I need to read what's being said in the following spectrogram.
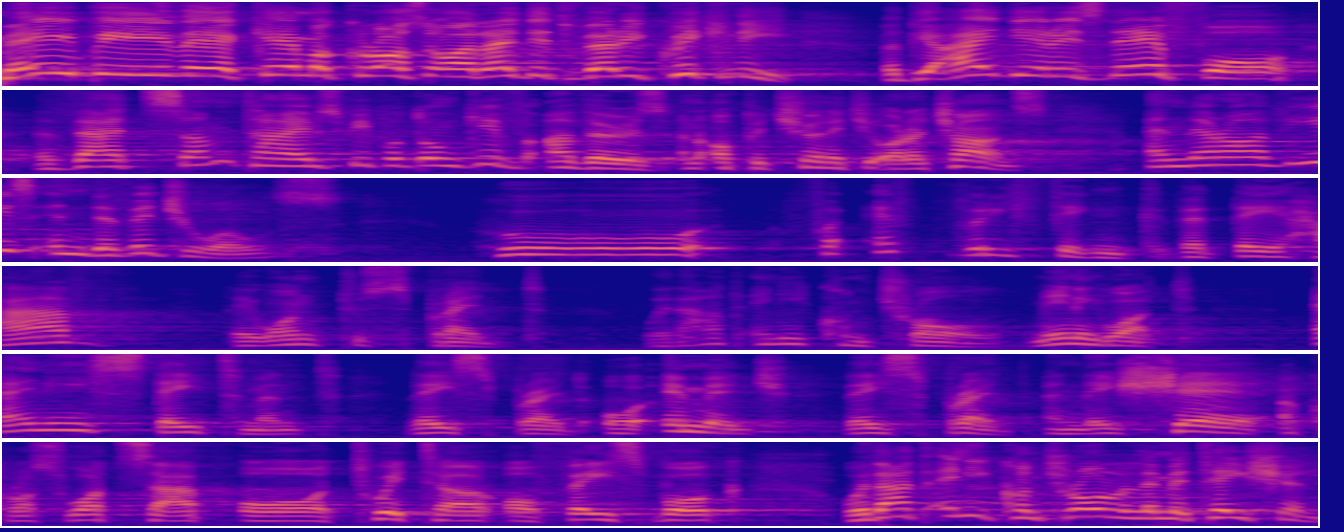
maybe they came across or read it very quickly. But the idea is therefore that sometimes people don't give others an opportunity or a chance. And there are these individuals who, for everything that they have, they want to spread without any control. Meaning what? Any statement they spread or image they spread and they share across WhatsApp or Twitter or Facebook without any control or limitation,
